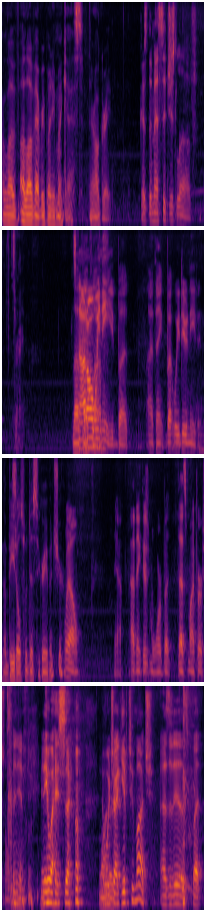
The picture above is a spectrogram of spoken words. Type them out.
I love I love everybody. My guest, they're all great. because the message is love. That's right. It's Love, not love, all we need, but I think, but we do need it. The Beatles would disagree, but sure. Well, yeah, I think there's more, but that's my personal opinion. anyway, so which I give too much as it is, but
